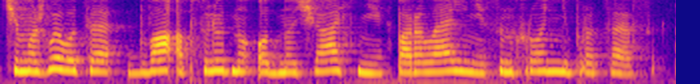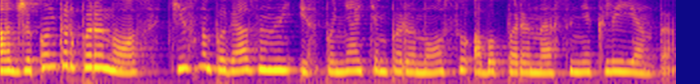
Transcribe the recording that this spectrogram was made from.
чи можливо це два абсолютно одночасні, паралельні, синхронні процеси. Адже контрперенос тісно пов'язаний із поняттям переносу або перенесення клієнта,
